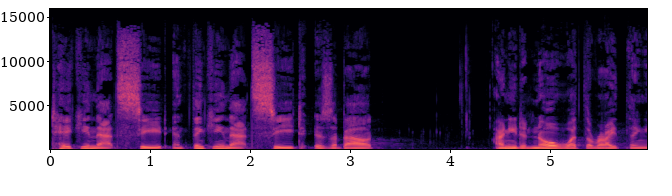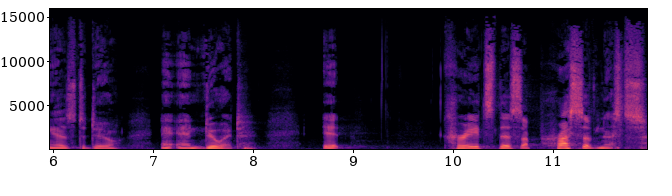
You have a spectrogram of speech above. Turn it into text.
taking that seat and thinking that seat is about, I need to know what the right thing is to do and, and do it, it creates this oppressiveness.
